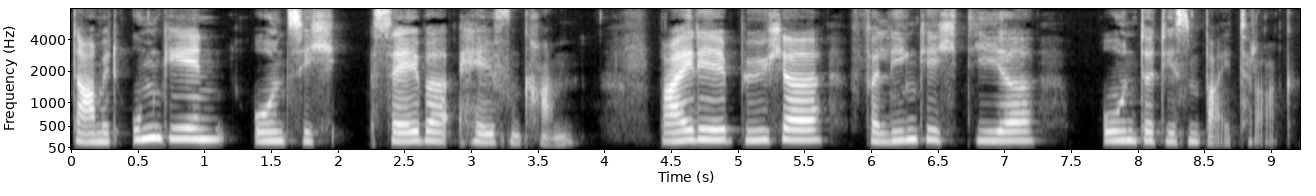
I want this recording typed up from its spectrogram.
damit umgehen und sich selber helfen kann. Beide Bücher verlinke ich dir unter diesem Beitrag.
